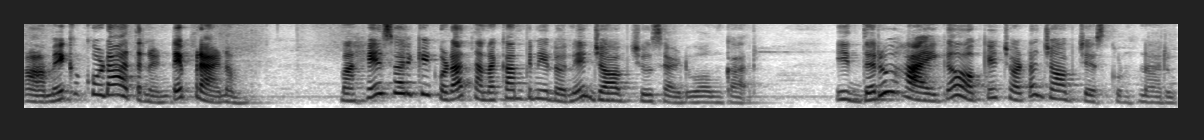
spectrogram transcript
ఆమెకు కూడా అతనంటే ప్రాణం. మహేశ్వరికి కూడా తన కంపెనీలోనే జాబ్ చూశాడు ఓంకార్. ఇద్దరూ హాయిగా ఒకే చోట జాబ్ చేసుకుంటున్నారు.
